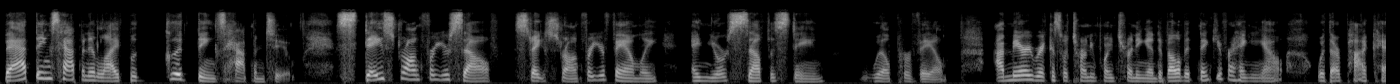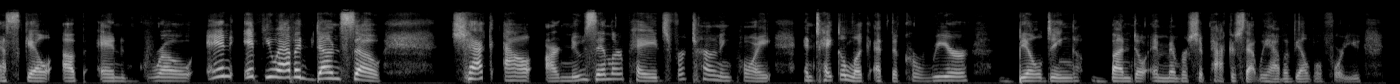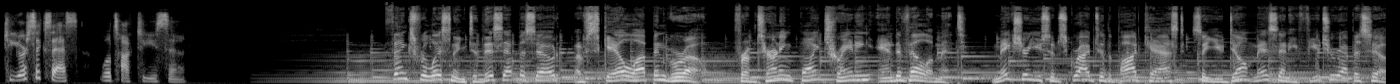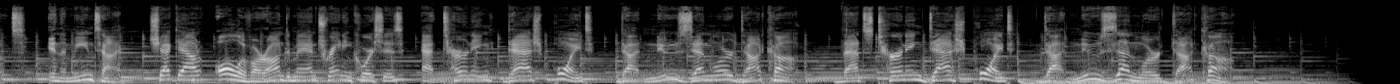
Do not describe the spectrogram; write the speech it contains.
Bad things happen in life, but good things happen too. Stay strong for yourself, stay strong for your family, and your self esteem will prevail. I'm Mary Ricketts with Turning Point Training and Development. Thank you for hanging out with our podcast, Scale Up and Grow. And if you haven't done so, check out our new Zenler page for Turning Point and take a look at the career building bundle and membership package that we have available for you. To your success, we'll talk to you soon. Thanks for listening to this episode of Scale Up and Grow from Turning Point Training and Development. Make sure you subscribe to the podcast so you don't miss any future episodes. In the meantime, check out all of our on demand training courses at turning point.newzenler.com. That's turning point.newzenler.com.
